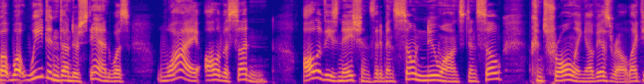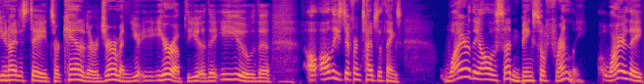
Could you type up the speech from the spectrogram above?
But what we didn't understand was why all of a sudden all of these nations that have been so nuanced and so controlling of Israel, like the United States or Canada or German, Eu- Europe, the, the EU, the all, all these different types of things, why are they all of a sudden being so friendly? Why are they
